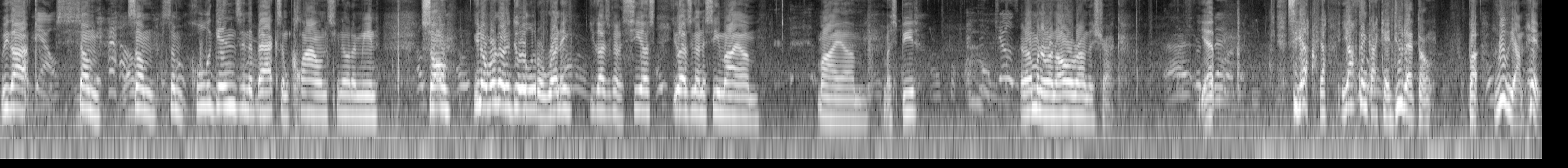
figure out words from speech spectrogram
We got some some some hooligans in the back, some clowns, you know what I mean? So, you know, we're gonna do a little running. You guys are gonna see us. You guys are gonna see my um my um my speed. And I'm gonna run all around this track. Yep. See yeah, yeah y'all think I can't do that though. But really I'm him.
